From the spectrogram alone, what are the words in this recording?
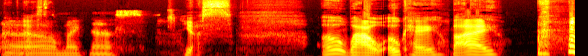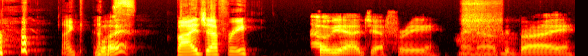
Mike oh, Ness. Mike Ness. Yes. Oh, wow. Okay. Bye. I guess. What? Bye, Jeffrey. Oh yeah, Jeffrey. I know. Goodbye.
